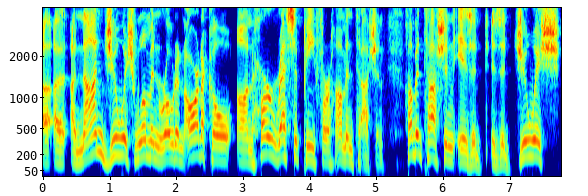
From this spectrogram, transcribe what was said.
uh, a, a non-Jewish woman wrote an article on her recipe for hamantaschen. Hamantaschen is a is a Jewish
